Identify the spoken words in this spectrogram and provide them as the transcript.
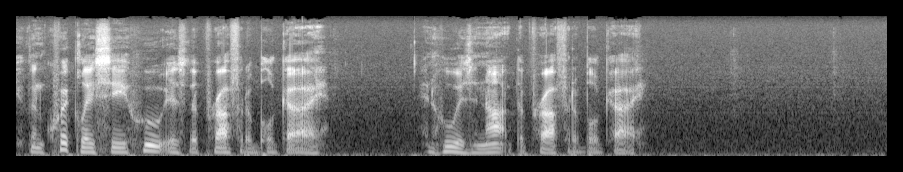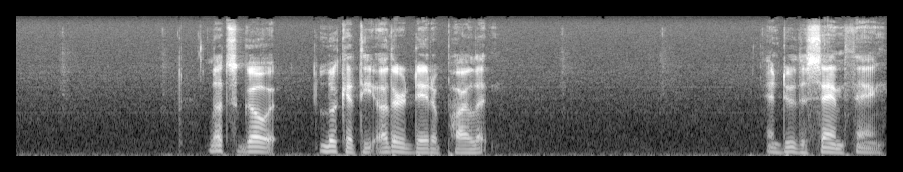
You can quickly see who is the profitable guy and who is not the profitable guy. Let's go look at the other data pilot and do the same thing.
